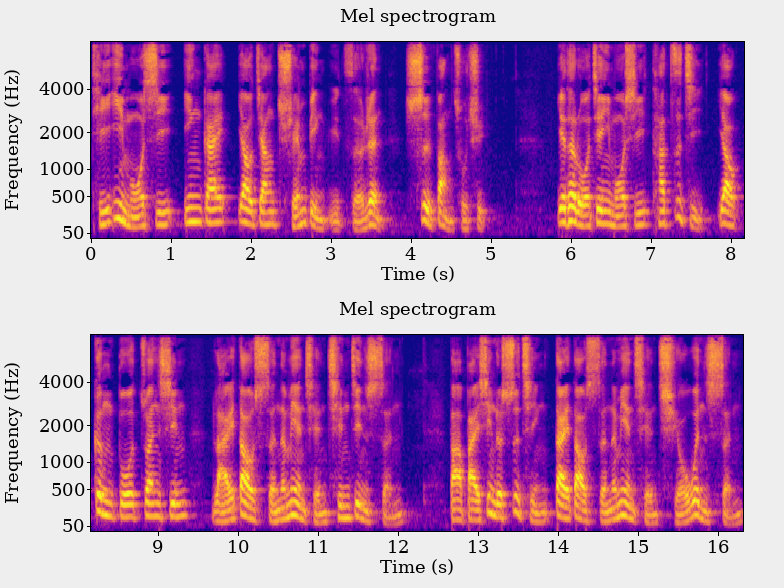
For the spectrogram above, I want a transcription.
提议摩西应该要将权柄与责任释放出去。叶特罗建议摩西，他自己要更多专心来到神的面前亲近神，把百姓的事情带到神的面前求问神，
